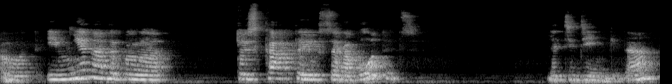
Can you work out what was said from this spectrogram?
вот. И мне надо было, то есть как-то их заработать, эти деньги, да,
